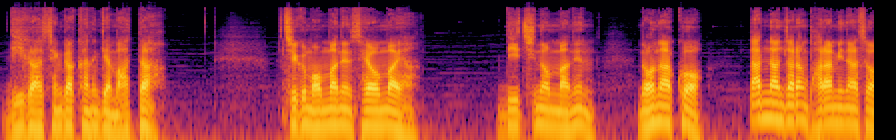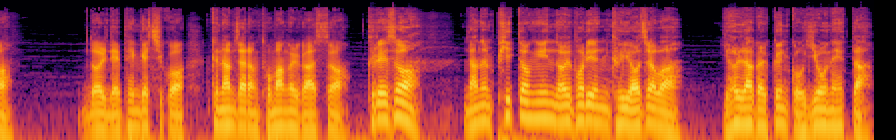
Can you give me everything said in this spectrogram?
네가 생각하는 게 맞다. 지금 엄마는 새엄마야. 네 친엄마는 너 낳고 딴 남자랑 바람이 나서 널 내팽개치고 그 남자랑 도망을 갔어. 그래서 나는 피덩이인 널 버린 그 여자와 연락을 끊고 이혼했다.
